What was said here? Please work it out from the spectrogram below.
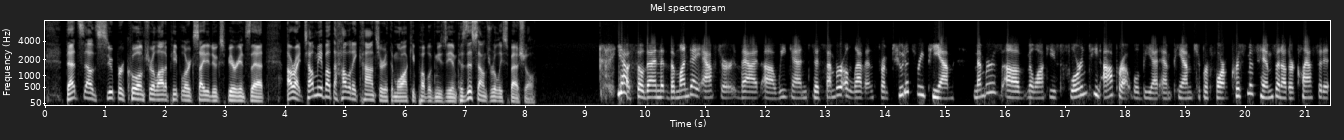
that sounds super cool. I'm sure a lot of people are excited to experience that. All right, tell me about the holiday concert at the Milwaukee Public Museum because this sounds really special. Yeah, so then the Monday after that uh, weekend, December 11th, from 2 to 3 p.m., members of Milwaukee's Florentine Opera will be at MPM to perform Christmas hymns and other classic,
